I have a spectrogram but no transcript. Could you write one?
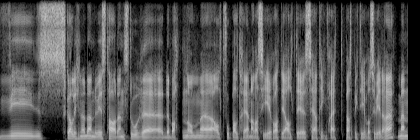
vi skal ikke nødvendigvis ta den store debatten om uh, alt fotballtrenere sier, og at de alltid ser ting fra ett perspektiv osv. Men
